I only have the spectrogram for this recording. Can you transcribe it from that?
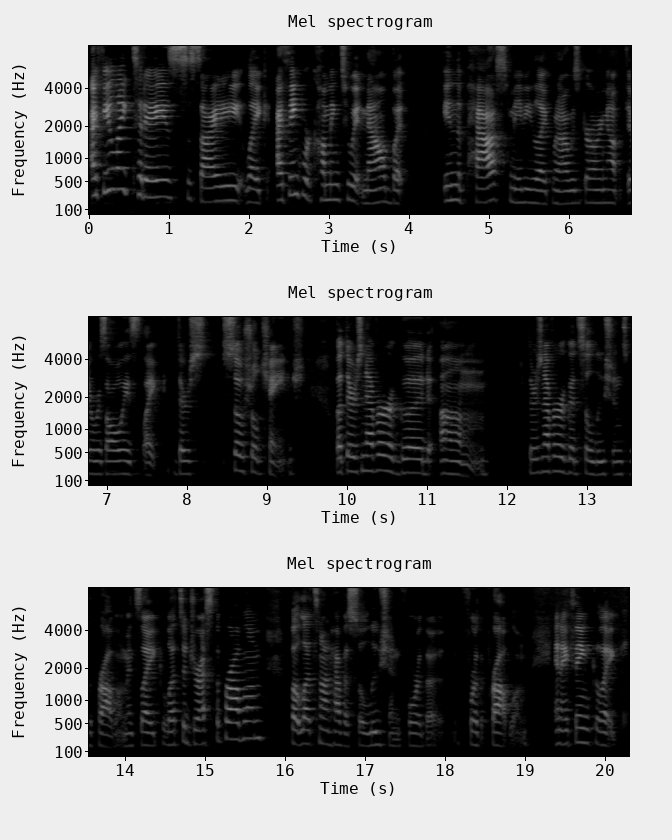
I feel like today's society, like I think we're coming to it now, but in the past, maybe like when I was growing up, there was always like there's social change, but there's never a good um there's never a good solution to the problem. It's like let's address the problem, but let's not have a solution for the for the problem. And I think like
